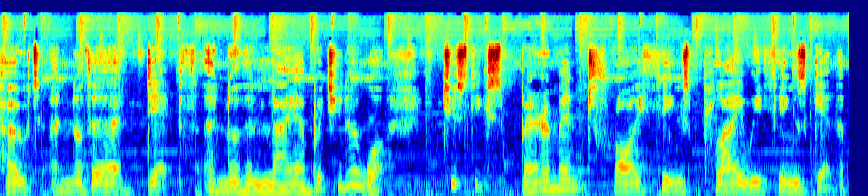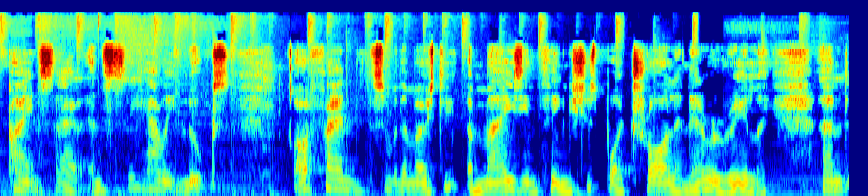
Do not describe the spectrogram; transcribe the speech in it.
coat, another depth, another layer. But you know what? Just experiment, try things, play with things, get the paints out and see how it looks. I found some of the most amazing things just by trial and error, really. And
